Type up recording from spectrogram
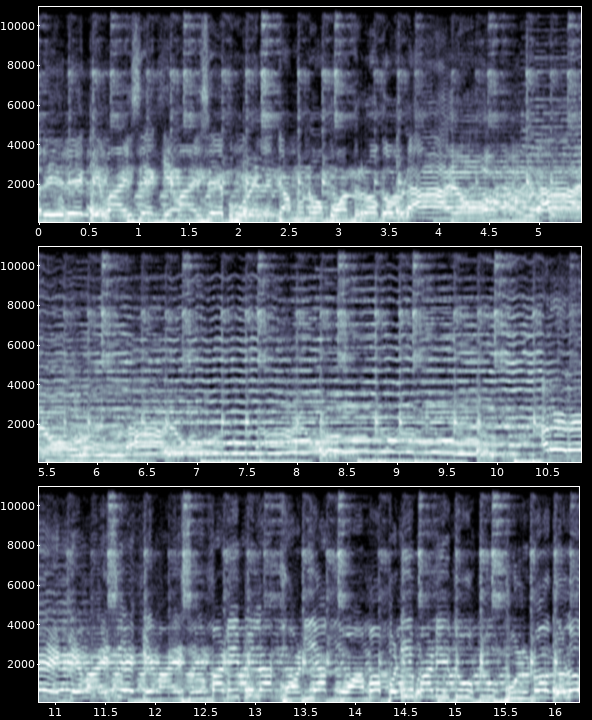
અરે રે, કેવાય છે કેવાય છે ભૂમેલ ગામનો ગોંદરો ગવડાયો. અરે રે, કેવાય છે કેવાય છે, માડી પેલા ખોડિયા કુવામાં પડી માડી તું, ફૂલનો ગળો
